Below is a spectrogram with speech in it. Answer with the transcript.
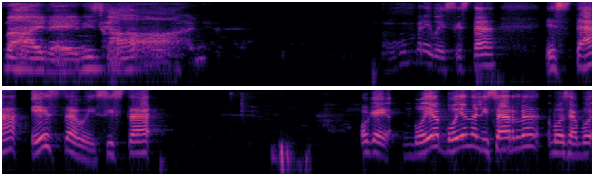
My name is Khan. No, Hombre, güey, es que está, está esta, güey, sí está. Ok, voy a, voy a analizarla, o sea, voy,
